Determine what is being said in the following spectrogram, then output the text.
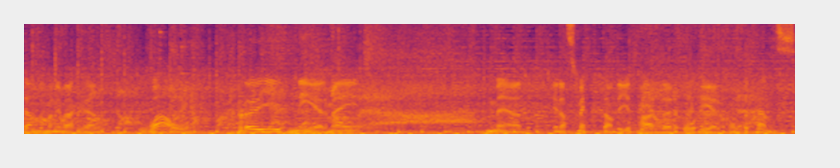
kände man ju verkligen wow! Plöj ner mig med era smäktande gitarrer och er kompetens.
